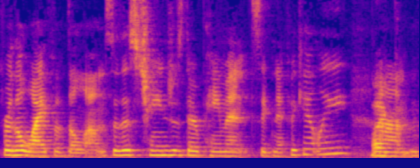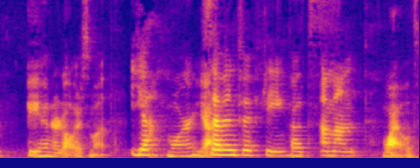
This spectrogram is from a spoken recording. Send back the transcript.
for the life of the loan. So this changes their payment significantly. Like um, eight hundred dollars a month. yeah, More? Yeah. seven fifty That's- a month. Wild.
